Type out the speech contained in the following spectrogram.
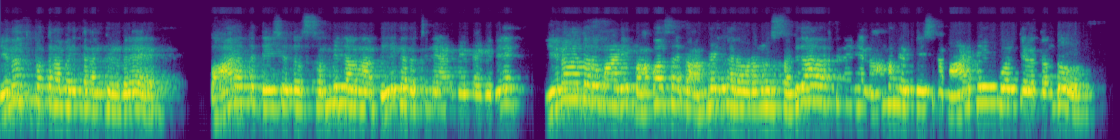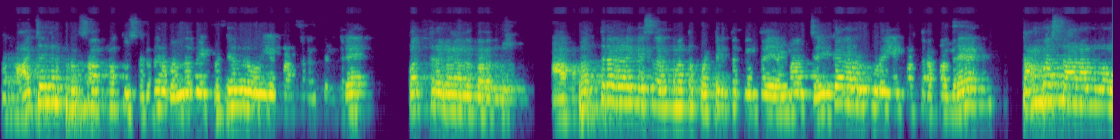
ಏನಂತ ಪತ್ರ ಬರೀತಾರೆ ಅಂತ ಹೇಳಿದ್ರೆ, ಭಾರತ ದೇಶದ ಸಂವಿಧಾನ ಬೇಗ ರಚನೆ ಆಗ್ಬೇಕಾಗಿದೆ. ಏನಾದರೂ ಮಾಡಿ ಬಾಬಾ ಸಾಹೇಬ್ ಅಂಬೇಡ್ಕರ್ ಅವರನ್ನು ಸಂವಿಧಾನ ರಚನೆಗೆ ನಾಮನಿರ್ದೇಶನ ಮಾಡಬೇಕು ಅಂತ ಹೇಳ್ತಂದು ರಾಜೇಂದ್ರ ಪ್ರಸಾದ್ ಮತ್ತು ಸರ್ದಾರ್ ವಲ್ಲಭಾಯಿ ಪಟೇಲ್ ಅವರು ಏನ್ ಮಾಡ್ತಾರೆ ಅಂತ ಹೇಳಿದ್ರೆ ಪತ್ರಗಳನ್ನು ಬರೆದ್ರು. ಆ ಪತ್ರಗಳಿಗೆ ಸಹಮತ ಪಟ್ಟಿರ್ತಕ್ಕಂಥ ಎಂ ಆರ್ ಜೈಕರ್ ಅವರು ಕೂಡ ಏನ್ ಮಾಡ್ತಾರಪ್ಪ ಅಂದ್ರೆ ತಮ್ಮ ಸ್ಥಾನವನ್ನು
